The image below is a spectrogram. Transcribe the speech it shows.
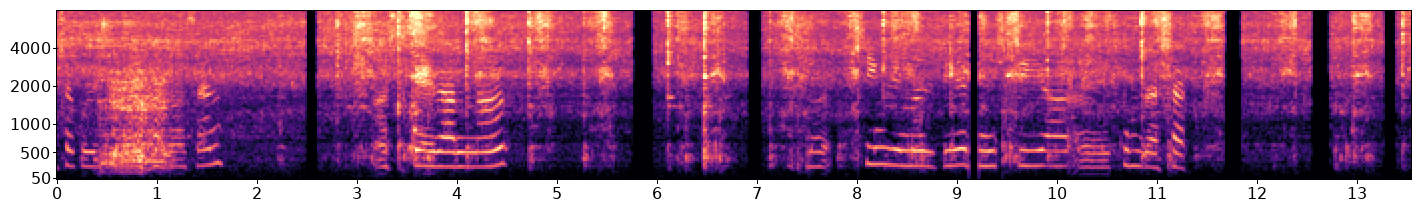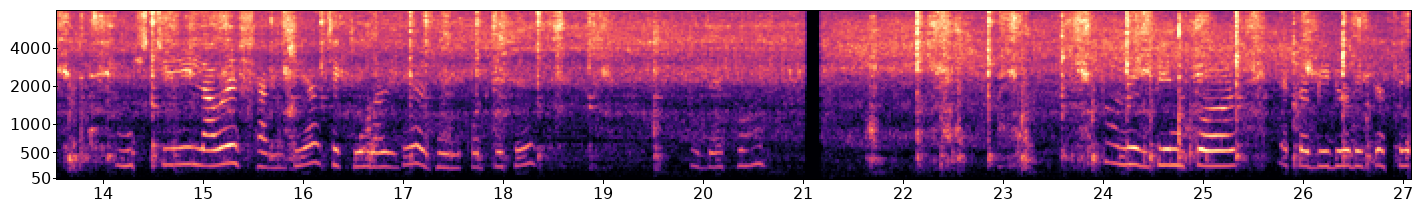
আশা করি ভালো আছেন। আজকে রান্না চিংড়ি মাছ দিয়ে মিষ্টি আর কুমড়া শাক। মিষ্টি লাউয়ের শাক দিয়ে, চিংড়ি মাছ দিয়ে ঝোল করতেছে। দেখুন। অনেক দিন পর একটা ভিডিও দেখতেছি।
